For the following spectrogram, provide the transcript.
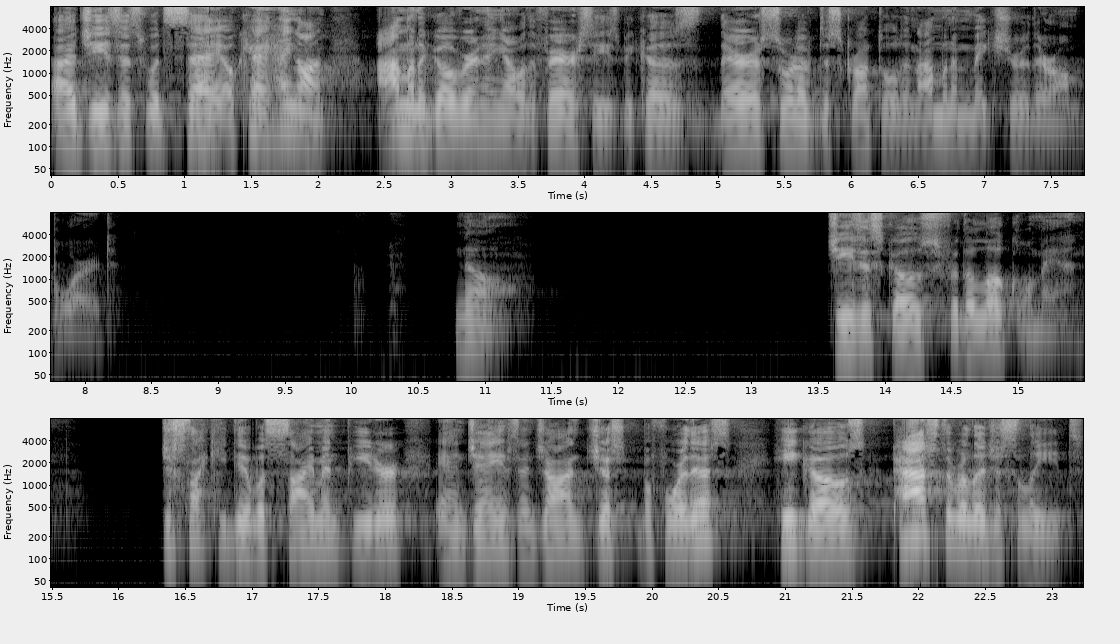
uh, Jesus would say, okay, hang on. I'm going to go over and hang out with the Pharisees because they're sort of disgruntled and I'm going to make sure they're on board. No. Jesus goes for the local man. Just like he did with Simon, Peter, and James and John just before this, he goes past the religious elite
